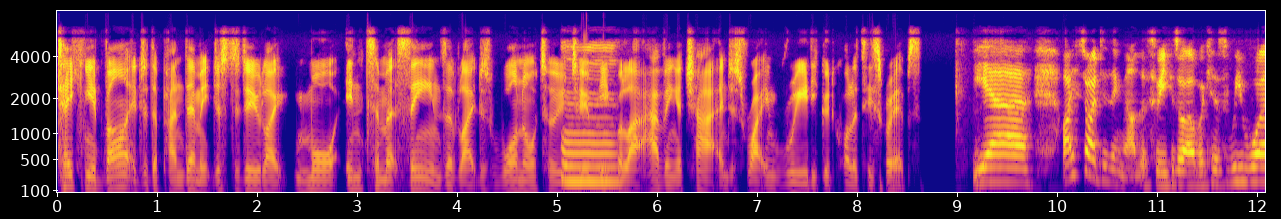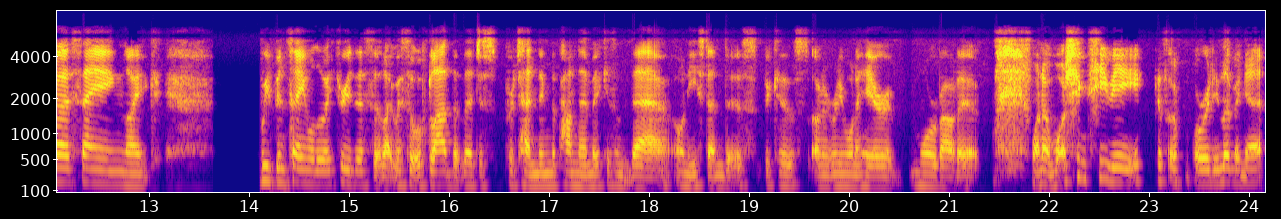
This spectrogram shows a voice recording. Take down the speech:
taking advantage of the pandemic just to do like more intimate scenes of like just one or two two Mm. people like having a chat and just writing really good quality scripts. Yeah, I started to think that this week as well because we were saying like we've been saying all the way through this that like we're sort of glad that they're just pretending the pandemic isn't there on EastEnders because I don't really want to hear more about it when I'm watching TV because I'm already living it.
